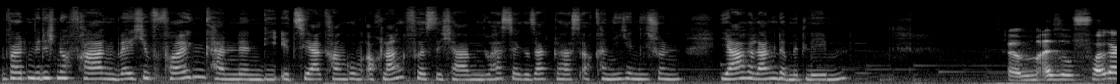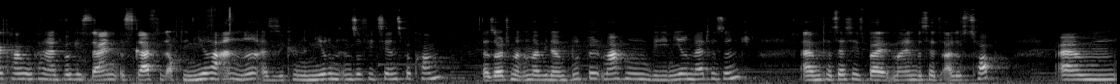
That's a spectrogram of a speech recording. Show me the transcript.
wollten wir dich noch fragen, welche Folgen kann denn die EC-Erkrankung auch langfristig haben? Du hast ja gesagt, du hast auch Kaninchen, die schon jahrelang damit leben. Ähm, also Folgeerkrankung kann halt wirklich sein, es greift halt auch die Niere an, ne? Also sie können eine Niereninsuffizienz bekommen. Da sollte man immer wieder ein Blutbild machen, wie die Nierenwerte sind. Ähm, tatsächlich ist bei meinen bis jetzt alles top. Ähm,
